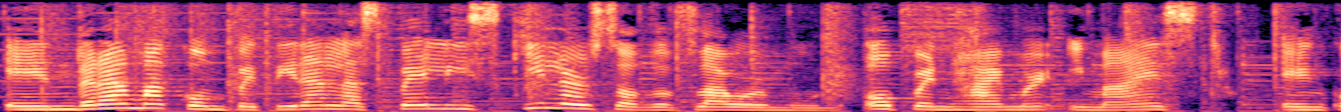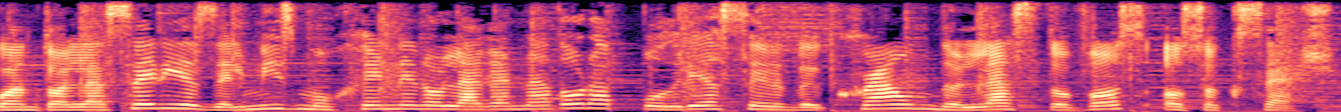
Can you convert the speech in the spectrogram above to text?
En drama competirán las pelis Killers of the Flower Moon, Oppenheimer y Maestro. En cuanto a las series del mismo género, la ganadora podría ser The Crown, The Last of Us o Succession.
